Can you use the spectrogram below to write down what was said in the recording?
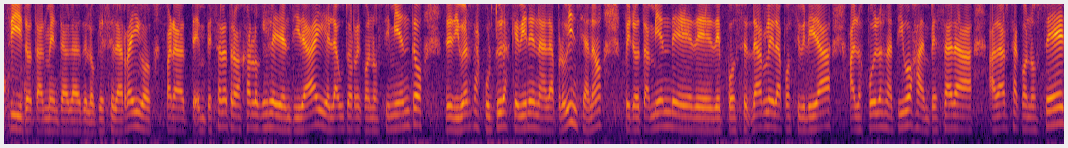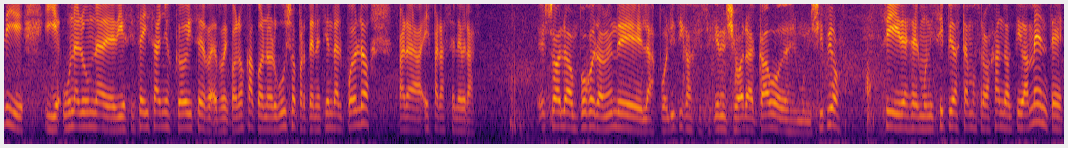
Sí, totalmente, hablar de lo que es el arraigo, para empezar a trabajar lo que es la identidad y el autorreconocimiento de diversas culturas que vienen a la provincia, ¿no? Pero también de, darle la posibilidad a los pueblos nativos a empezar a, darse a conocer y, una alumna de 16 años que hoy se reconozca con orgullo perteneciente al pueblo es para celebrar. ¿Eso habla un poco también de las políticas que se quieren llevar a cabo desde el municipio? Sí, desde el municipio estamos trabajando activamente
